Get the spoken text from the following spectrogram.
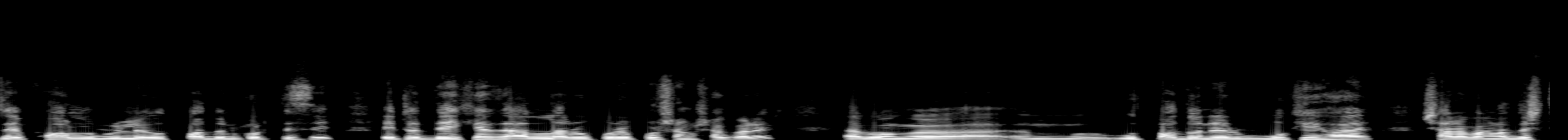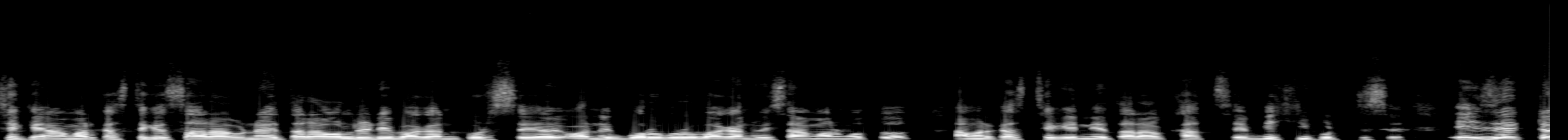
যে ফলগুলো উৎপাদন করতেছি এটা দেখে যে আল্লাহর উপরে প্রশংসা করে। এবং উৎপাদনের মুখী হয়। সারা বাংলাদেশ থেকে আমার কাছ থেকে চারাও নেয় তারা অলরেডি বাগান করছে। অনেক বড় বড় বাগান হয়েছে আমার মতো। আমার কাছ থেকে নিয়ে তারাও খাচ্ছে বিক্রি করতেছে। এই যে একটা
